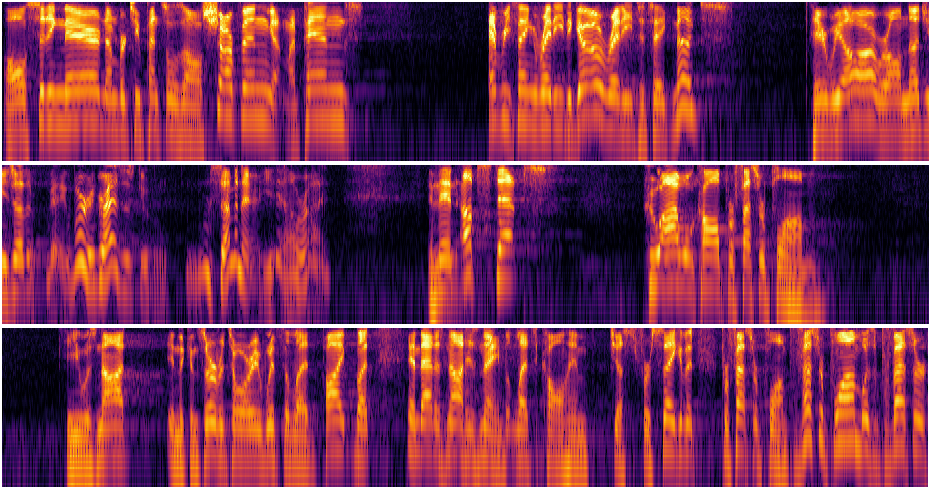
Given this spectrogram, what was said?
all sitting there, number two pencils all sharpened, got my pens, everything ready to go, ready to take notes. Here we are, we're all nudging each other. Hey, we're in graduate school, seminary, yeah, all right. And then up steps who I will call Professor Plum. He was not in the conservatory with the lead pipe, but and that is not his name, but let's call him just for sake of it, Professor Plum. Professor Plum was a professor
